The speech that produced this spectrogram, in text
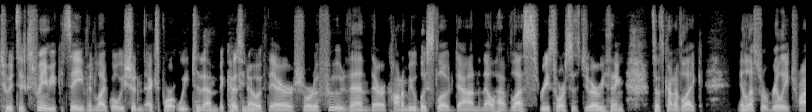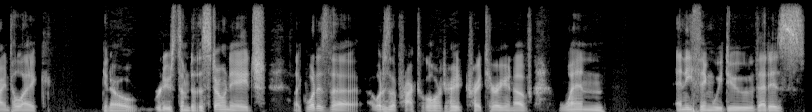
to its extreme, you could say even like, well, we shouldn't export wheat to them because you know if they're short of food, then their economy will be slowed down and they'll have less resources to do everything. So it's kind of like, unless we're really trying to like, you know, reduce them to the Stone Age, like what is the what is the practical criterion of when anything we do that is,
